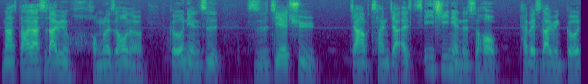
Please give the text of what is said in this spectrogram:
那他在四大运红了之后呢，隔年是直接去加参加。哎，一七年的时候，台北四大运隔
